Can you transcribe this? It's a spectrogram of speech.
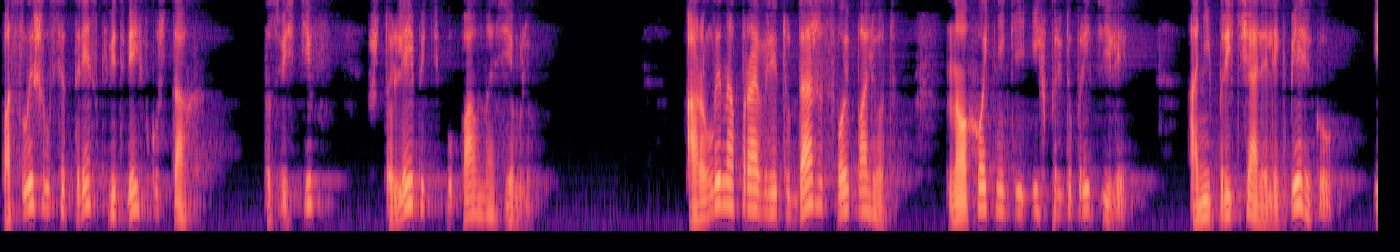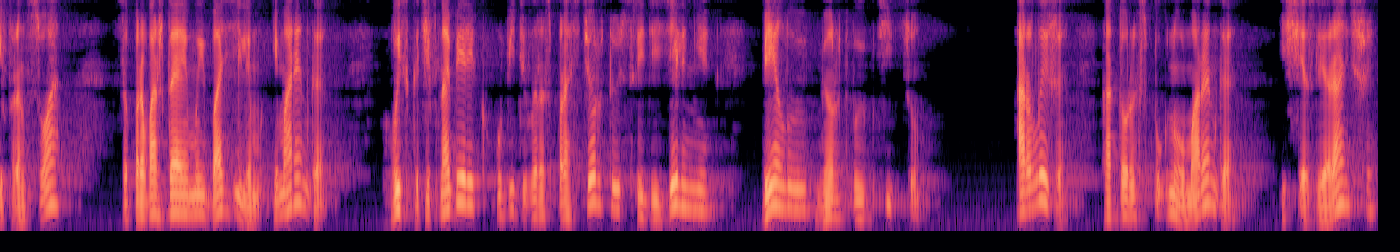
послышался треск ветвей в кустах, возвестив, что лебедь упал на землю. Орлы направили туда же свой полет, но охотники их предупредили. Они причалили к берегу, и Франсуа, сопровождаемый Базилем и Маренго, выскочив на берег, увидел распростертую среди зелени белую мертвую птицу. Орлы же, которых спугнул Маренго, исчезли раньше,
